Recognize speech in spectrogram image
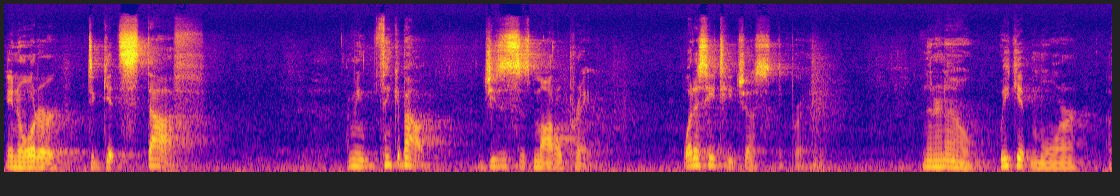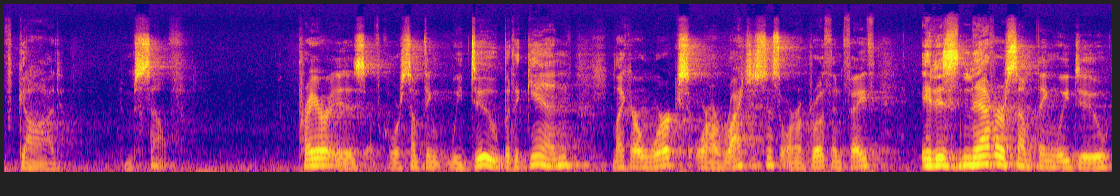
in order to get stuff. I mean, think about Jesus' model prayer. What does he teach us to pray? No, no, no. We get more of God Himself. Prayer is, of course, something we do, but again, like our works or our righteousness or our growth in faith, it is never something we do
